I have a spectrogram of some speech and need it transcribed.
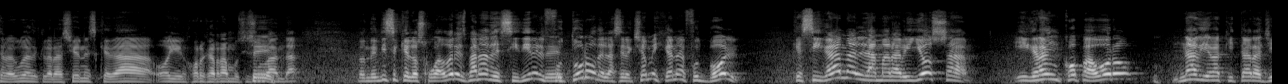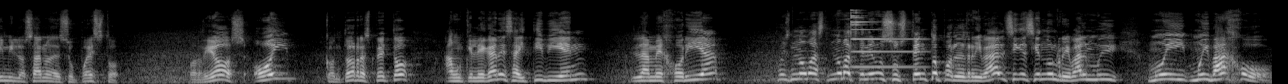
en algunas declaraciones que da hoy en Jorge Ramos y Sí. su banda, donde dice que los jugadores van a decidir el futuro de la selección mexicana de fútbol. Que si ganan la maravillosa y gran Copa Oro, nadie va a quitar a Jimmy Lozano de su puesto. Por Dios, hoy, con todo respeto, aunque le ganes a Haití bien, la mejoría pues no va, no va a tener un sustento por el rival, sigue siendo un rival muy, muy, muy bajo.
